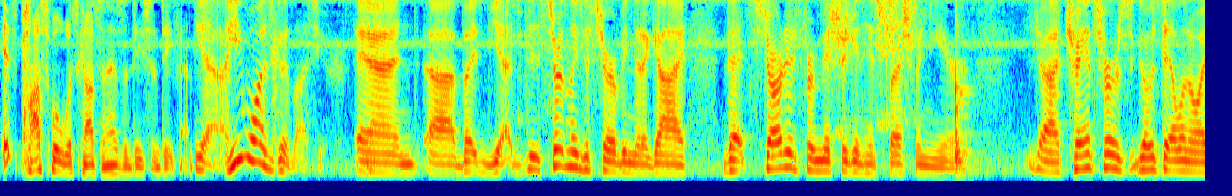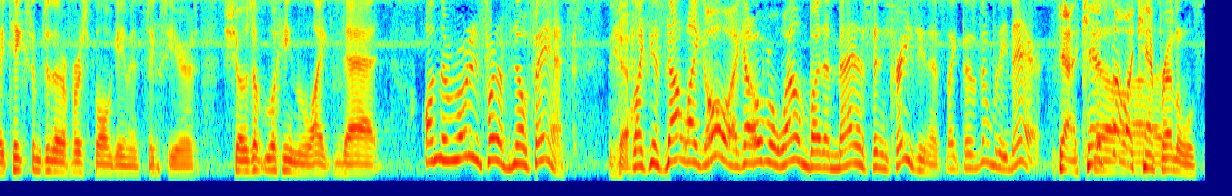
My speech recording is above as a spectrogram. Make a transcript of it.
it's possible Wisconsin has a decent defense. yeah, he was good last year. And uh, but yeah, it's certainly disturbing that a guy that started for Michigan his freshman year. Uh, transfers, goes to Illinois, takes them to their first bowl game in six years, shows up looking like that on the road in front of no fans. Yeah. Like it's not like oh I got overwhelmed by the Madison craziness. Like there's nobody there. yeah. It can't, it's not like Camp uh, Randall was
